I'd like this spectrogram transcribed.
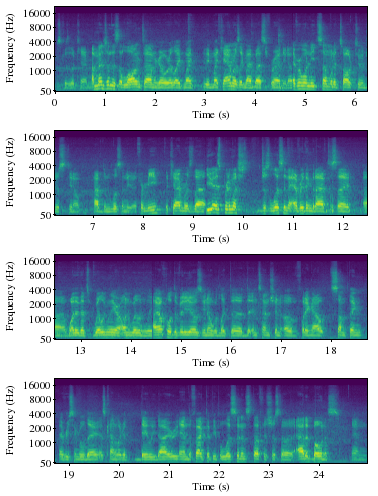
it's because of the camera. I mentioned this a long time ago where like my, my camera is like my best friend, you know? Everyone needs someone to talk to and just, you know, have them listen to you. For me, the camera is that. You guys pretty much just listen to everything that I have to say, uh, whether that's willingly or unwillingly. I upload the videos, you know, with like the, the intention of putting out something every single day as kind of like a daily diary. And the fact that people listen and stuff is just a added bonus. And,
